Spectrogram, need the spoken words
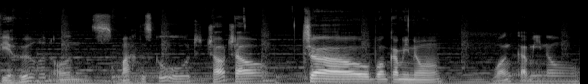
wir hören uns. Macht es gut. Ciao, ciao. Ciao, bon camino. Buon camino.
